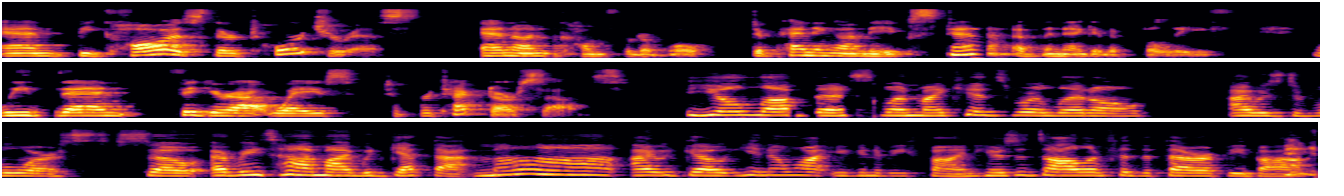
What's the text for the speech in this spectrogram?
and because they're torturous and uncomfortable depending on the extent of the negative belief we then figure out ways to protect ourselves you'll love this when my kids were little I was divorced. So every time I would get that, Ma, I would go, you know what? You're going to be fine. Here's a dollar for the therapy box.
